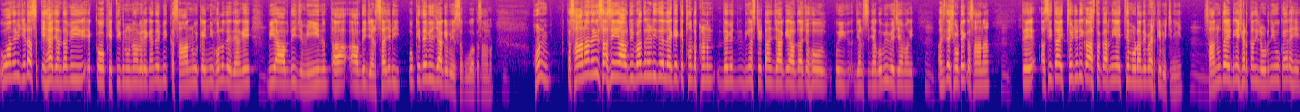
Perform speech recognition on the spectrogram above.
ਉਹ ਆਂਦੇ ਵੀ ਜਿਹੜਾ ਕਿਹਾ ਜਾਂਦਾ ਵੀ ਇੱਕ ਉਹ ਖੇਤੀ ਕਾਨੂੰਨਾਂ ਬਾਰੇ ਕਹਿੰਦੇ ਵੀ ਕਿਸਾਨ ਨੂੰ ਇੱਕ ਇੰਨੀ ਖੁੱਲ੍ਹ ਦੇ ਦਿਆਂਗੇ ਵੀ ਆਪਦੀ ਜ਼ਮੀਨ ਆ- ਆਪਦੀ ਜਿਣਸ ਆ ਜਿਹੜੀ ਉਹ ਕਿਤੇ ਵੀ ਲਿਜਾ ਕੇ ਵੇਚ ਸਕੂਗਾ ਕਿਸਾਨ। ਹੁਣ ਕਿਸਾਨਾਂ ਦੇ ਵੀ ਅਸੀਂ ਆਪਦੀ ਬਲਦ ਰੇੜੀ ਤੇ ਲੈ ਕੇ ਕਿੱਥੋਂ ਦੱਖਣ ਦੇ ਵਿੱਚ ਦੀਆਂ ਸਟੇਟਾਂ 'ਚ ਜਾ ਕੇ ਆਪਦਾ ਚ ਉਹ ਕੋਈ ਜਿਣਸ ਜਾਂ ਗੋਭੀ ਵੇਚ ਆਵਾਂਗੇ। ਅਸੀਂ ਤਾਂ ਛੋਟੇ ਕਿਸਾਨ ਆ। ਤੇ ਅਸੀਂ ਤਾਂ ਇੱਥੋਂ ਜਿਹੜੀ ਕਾਸ਼ਤ ਕਰਨੀ ਆ ਇੱਥੇ ਮੋੜਾਂ ਤੇ ਬੈਠ ਕੇ ਵੇਚਣੀ ਆ। ਸਾਨੂੰ ਤਾਂ ਐਡੀਆਂ ਸੜਕਾਂ ਦੀ ਲੋੜ ਨਹੀਂ ਉਹ ਕਹਿ ਰਹੇ ਆ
